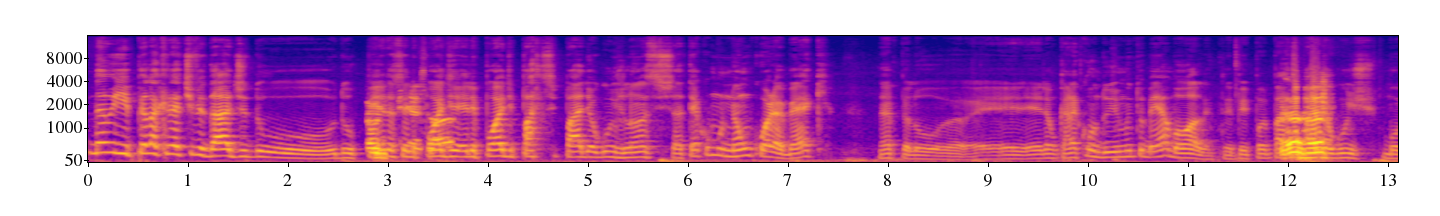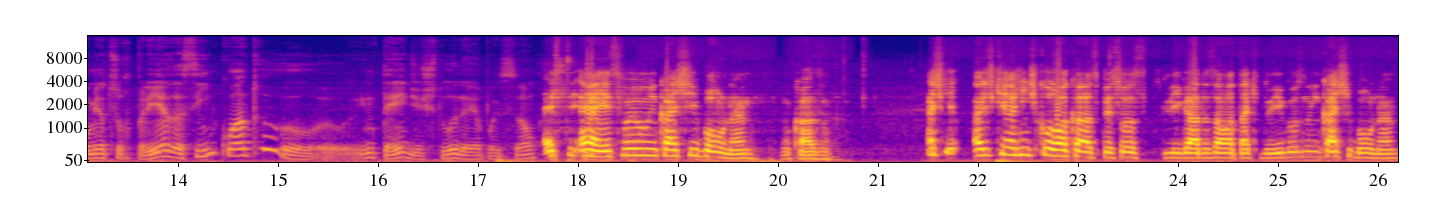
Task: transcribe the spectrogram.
Não, e pela criatividade do, do Pires, ele pode, ele pode participar de alguns lances, até como não quarterback, né? Pelo, ele é um cara que conduz muito bem a bola. Ele pode participar uhum. de alguns momentos surpresa, assim, enquanto entende, estuda a posição. Esse, é, esse foi um encaixe bom, né? No caso. Acho que, acho que a gente coloca as pessoas ligadas ao ataque do Eagles no encaixe bom, né?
